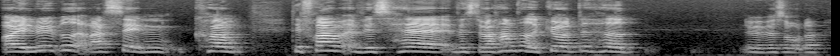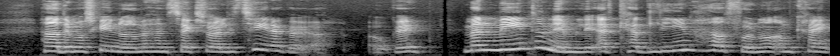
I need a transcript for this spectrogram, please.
og i løbet af retssagen kom det frem, at hvis, ha, hvis det var ham, der havde gjort det, havde, øh, hvad så der, havde det måske noget med hans seksualitet at gøre. Okay. Man mente nemlig, at Kathleen havde fundet omkring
